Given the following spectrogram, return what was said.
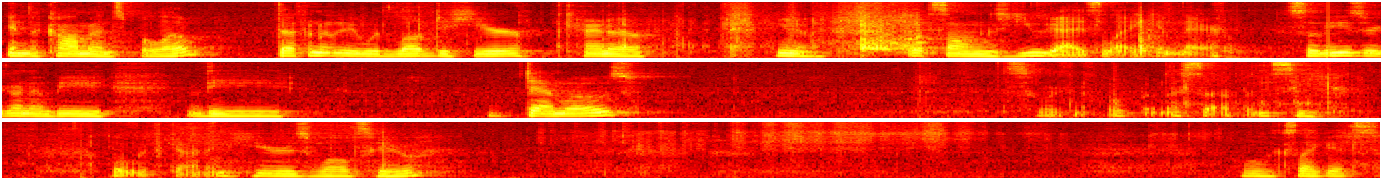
in the comments below. Definitely would love to hear kind of, you know, what songs you guys like in there. So these are going to be the demos. So we're going to open this up and see what we've got in here as well too. Looks like it's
